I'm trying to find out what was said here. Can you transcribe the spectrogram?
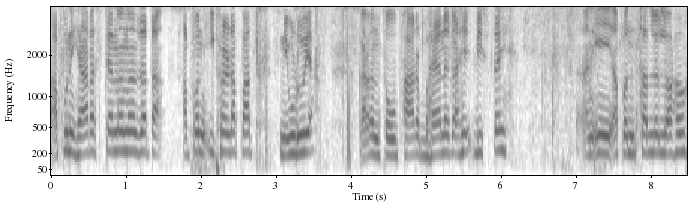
आपण ह्या रस्त्यानं न जाता आपण इकडला पाथ निवडूया. कारण तो फार भयानक आहे दिसतंय. आणि आपण चाललेलो आहोत.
